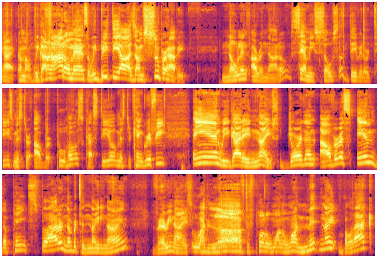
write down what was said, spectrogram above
All right, come on. We got an auto, man, so we beat the odds. I'm super happy. Nolan Arenado, Sammy Sosa, David Ortiz, Mr. Albert Pujols, Castillo, Mr. Ken Griffey, and we got a nice Yordan Alvarez in the paint splatter, number to 99. Very nice. Ooh, I'd love to pull a one-on-one. Midnight Black,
